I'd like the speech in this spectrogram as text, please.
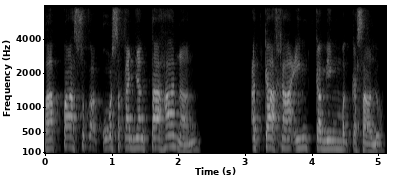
papasok ako sa kanyang tahanan at kakain kaming magkasalo.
